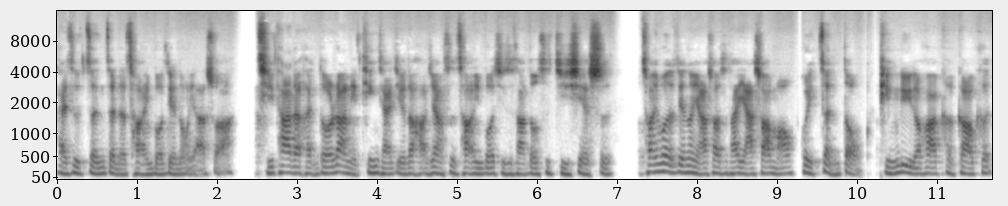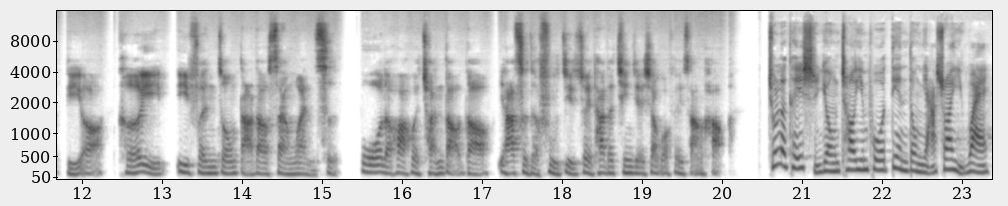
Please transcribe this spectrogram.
才是真正的超音波电动牙刷。其他的很多让你听起来觉得好像是超音波，其实它都是机械式。超音波的电动牙刷是它牙刷毛会震动，频率的话可高可低啊，可以一分钟达到三万次。波的话会传导到牙齿的附近，所以它的清洁效果非常好。除了可以使用超音波电动牙刷以外，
